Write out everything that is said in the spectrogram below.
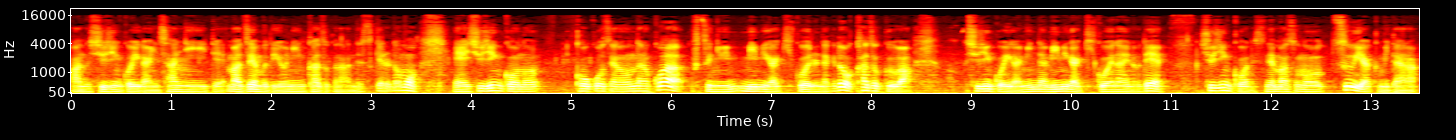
あの、主人公以外に3人いて、まあ全部で4人家族なんですけれども、えー、主人公の高校生の女の子は普通に耳が聞こえるんだけど、家族は主人公以外みんな耳が聞こえないので、主人公はですね、まあその通訳みたいな、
